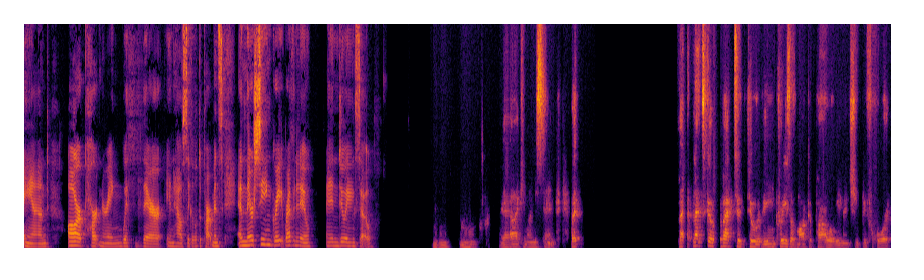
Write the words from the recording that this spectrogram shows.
and are partnering with their in-house legal departments and they're seeing great revenue in doing so. Mm-hmm, mm-hmm. Yeah, I can understand. But let, us go back to, to the increase of market power we mentioned before.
